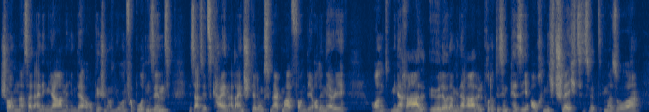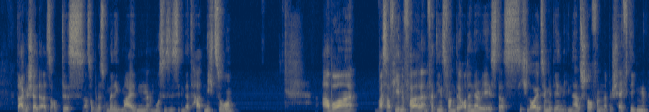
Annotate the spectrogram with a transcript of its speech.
schon seit einigen Jahren in der Europäischen Union verboten sind. Das ist also jetzt kein Alleinstellungsmerkmal von The Ordinary. Und Mineralöle oder Mineralölprodukte sind per se auch nicht schlecht. Es wird immer so dargestellt, als ob das, als ob man das unbedingt meiden muss. Es ist in der Tat nicht so. Aber was auf jeden Fall ein Verdienst von The Ordinary ist, dass sich Leute mit den Inhaltsstoffen beschäftigen.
